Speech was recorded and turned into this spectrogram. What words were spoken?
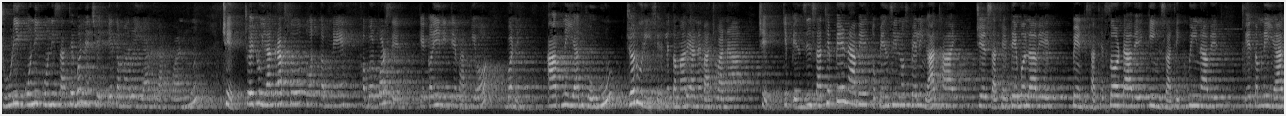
જોડી કોની કોની સાથે બને છે એ તમારે યાદ રાખવાનું છે. જો એટલું યાદ રાખશો તો જ તમને ખબર પડશે કે કઈ રીતે વાક્ય બને. આપને યાદ હોવું જરૂરી છે, એટલે તમારે આને વાંચવાના છે કે પેન્સિલ સાથે પેન આવે તો પેન્સિલનો સ્પેલિંગ આ થાય, ચેર સાથે ટેબલ આવે પેન્ટ સાથે શર્ટ આવે, કિંગ સાથે ક્વીન આવે, એ તમને યાદ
